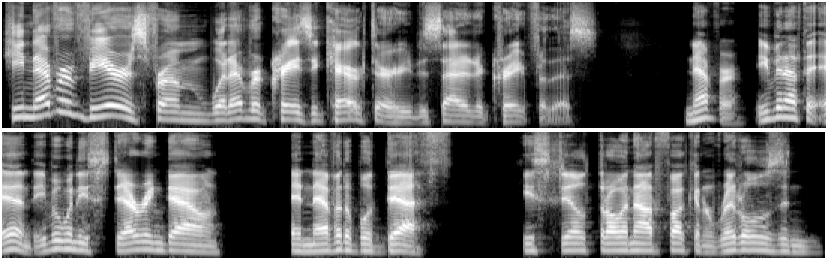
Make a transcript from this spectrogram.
He never veers from whatever crazy character he decided to create for this. Never. Even at the end, even when he's staring down inevitable death, he's still throwing out fucking riddles and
